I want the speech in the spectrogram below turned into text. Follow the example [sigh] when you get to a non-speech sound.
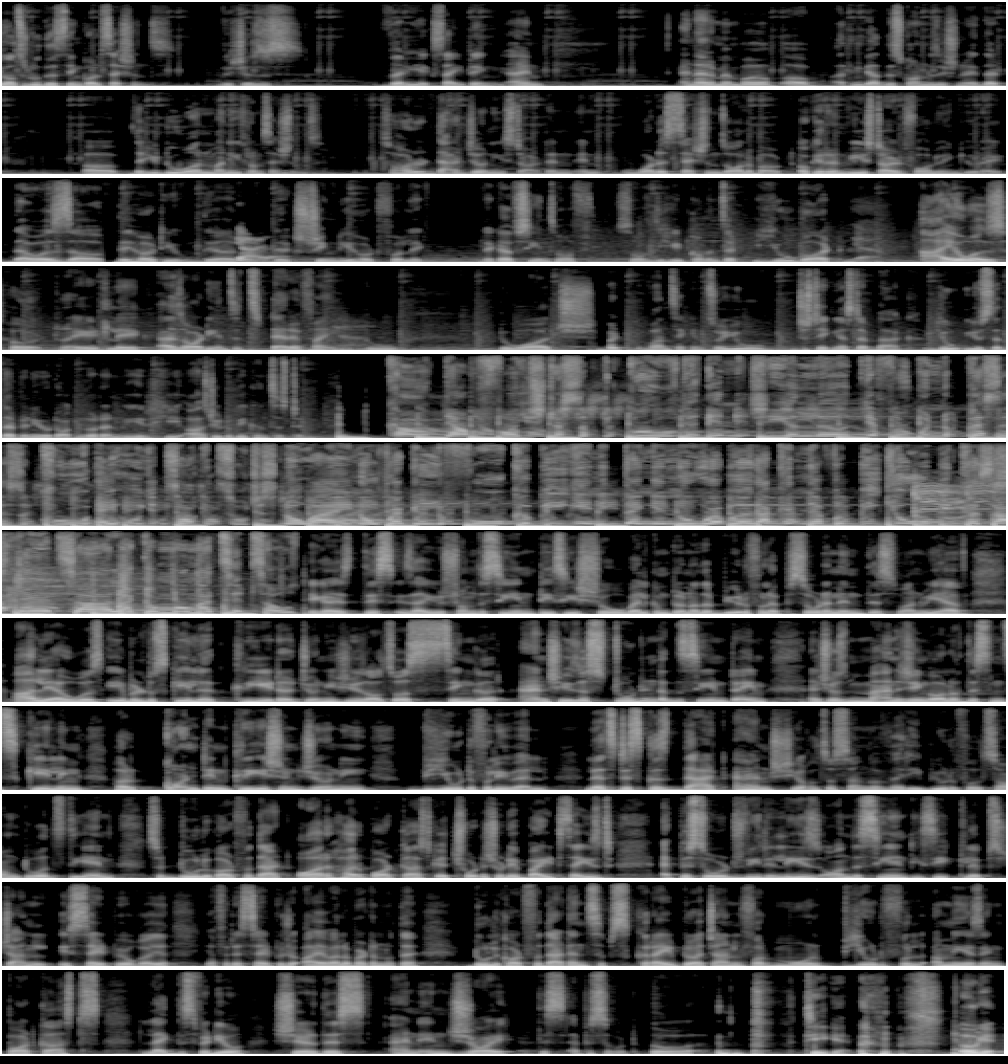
you also do this thing called sessions, which is very exciting. And and I remember, uh, I think we had this conversation, right? That uh, that you do earn money from sessions. So how did that journey start, and and what is sessions all about? Okay, Ranveer started following you, right? That was uh, they hurt you. They are Yeah, they're extremely hurtful. Like like I've seen some of some of the hate comments that you got. Yeah. I was hurt, right? Like as audience, it's terrifying Yeah. to to watch. But one second, so you just taking a step back. You you said that when you were talking to Ranveer, he asked you to be consistent. Calm down before you stress up the groove. The energy a little different when the blessings. Hey, who you talking to? Just know I ain't no tiptoes. Hey guys, this is Ayush from the CNTC show. Welcome to another beautiful episode. And in this one, we have Alia, who was able to scale her creator journey. She is also a singer and she's a student at the same time. And she was managing all of this and scaling her content creation journey beautifully well. Let's discuss that. And she also sung a very beautiful song towards the end. So do look out for that. Or her podcast के छोटे छोटे bite sized episodes we release on the CNTC Clips channel. इस side पे होगा या या फिर इस साइड पे जो आई वाला बटन होता है do look out for that and subscribe to our channel for more beautiful amazing podcasts like this video share this and enjoy this episode तो ठीक है okay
